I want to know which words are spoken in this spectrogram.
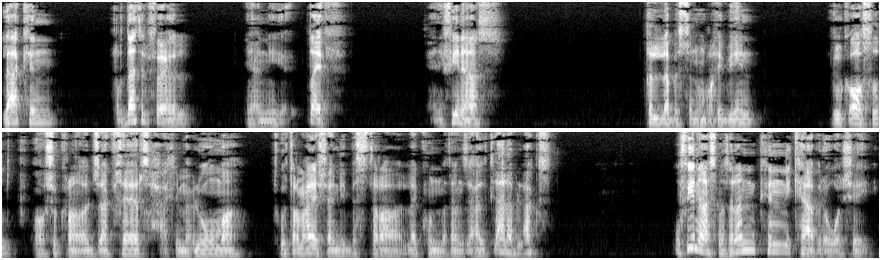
لكن ردات الفعل يعني طيف. يعني في ناس قلة بس إنهم رهيبين يقول لك أوه صدق أوه شكرا يجزاك خير صححت لي معلومة. تقول ترى معليش يعني بس ترى لا يكون مثلا زعلت. لا لا بالعكس. وفي ناس مثلا يمكن يكابر أول شيء.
